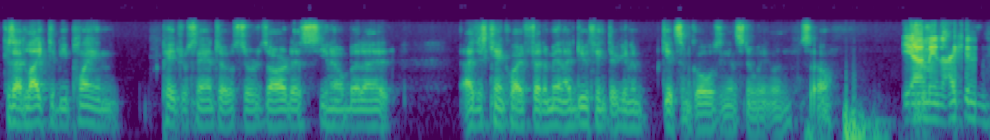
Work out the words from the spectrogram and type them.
because I'd like to be playing Pedro Santos or Zardes, you know, but I I just can't quite fit them in. I do think they're going to get some goals against New England. So Yeah, I mean, I can.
